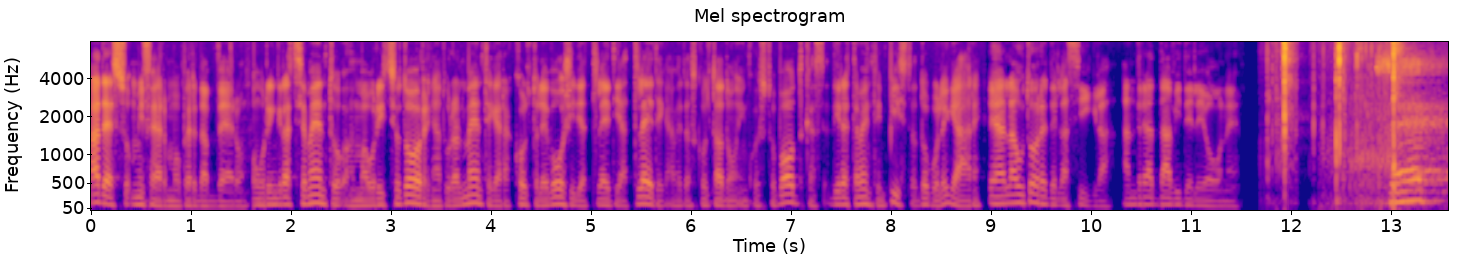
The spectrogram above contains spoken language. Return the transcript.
Adesso mi fermo per davvero. Un ringraziamento a Maurizio Torri, naturalmente, che ha raccolto le voci di atleti e atlete che avete ascoltato in questo podcast direttamente in pista dopo le gare, e all'autore della sigla, Andrea Davide Leone. Set.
